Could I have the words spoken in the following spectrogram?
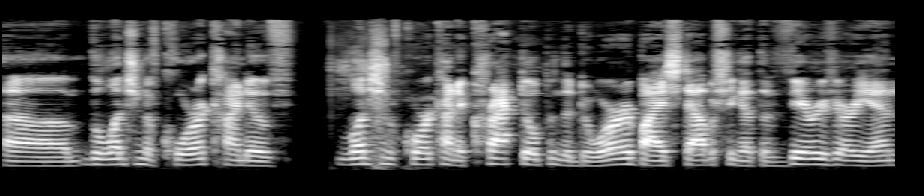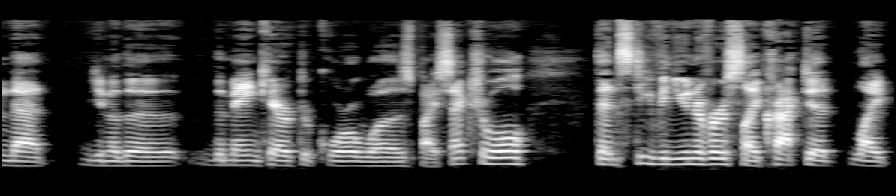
um, the Legend of Korra kind of Legend of Korra kind of cracked open the door by establishing at the very very end that you know the the main character Korra was bisexual. Then Steven Universe like cracked it, like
